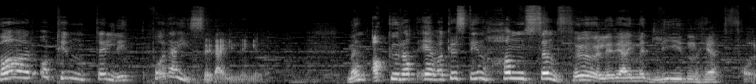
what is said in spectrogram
var å pynte litt på reiseregningene. Men akkurat Eva Kristin Hansen føler jeg medlidenhet for.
